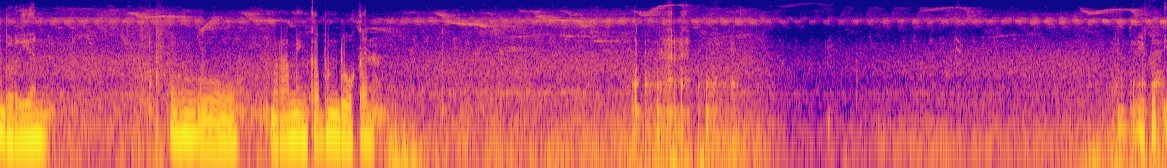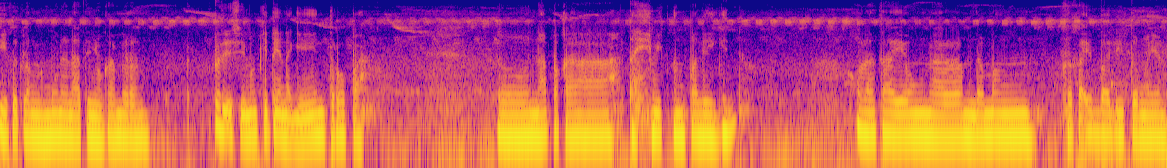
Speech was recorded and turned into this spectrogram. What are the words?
durian. Oo, maraming kabundukan. Ikot-ikot lang muna natin yung camera. Kasi si Mang Kitty nag-i-intro pa. So, napaka tahimik ng paligid wala tayong nararamdamang kakaiba dito ngayon.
